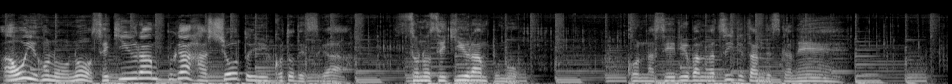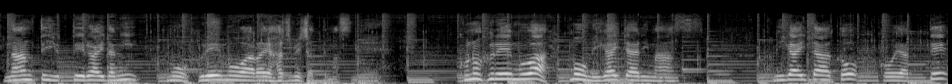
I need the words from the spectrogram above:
青い炎の石油ランプが発祥ということですがその石油ランプもこんな清流板がついてたんですかね。なんて言っている間にもうフレームを洗い始めちゃってますね。このフレームはもう磨いてあります。磨いた後こうやって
